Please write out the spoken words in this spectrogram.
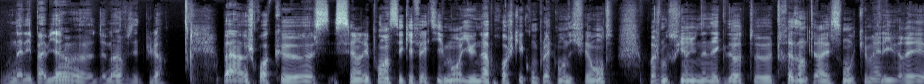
vous n'allez pas bien, euh, demain, vous n'êtes plus là. Ben, je crois que c'est un des points, c'est qu'effectivement, il y a une approche qui est complètement différente. Moi, je me souviens d'une anecdote très intéressante que m'a livré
